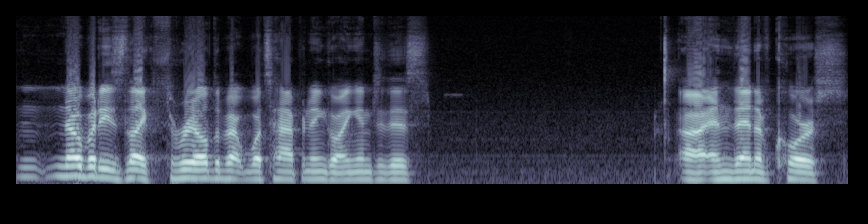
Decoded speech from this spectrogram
n- nobody's like thrilled about what's happening going into this. Uh, and then of course,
